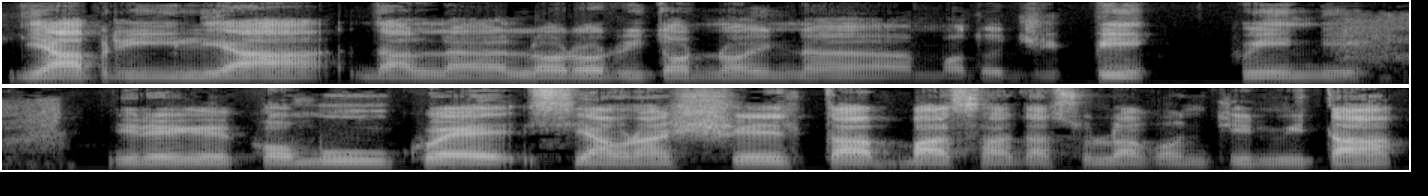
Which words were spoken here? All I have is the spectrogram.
di Aprilia dal loro ritorno in eh, MotoGP. Quindi direi che comunque sia una scelta basata sulla continuità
